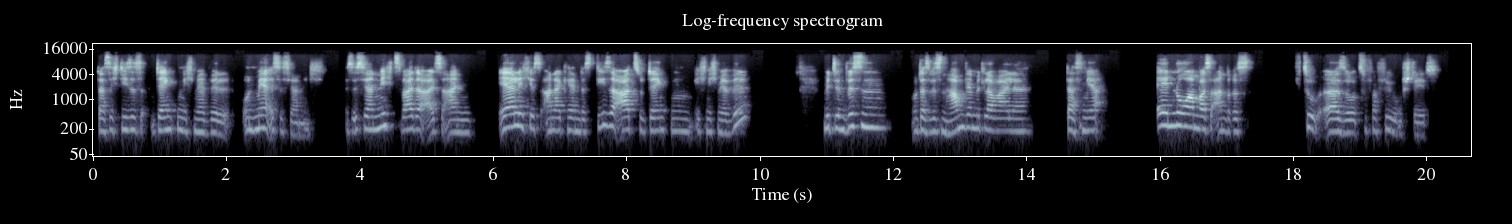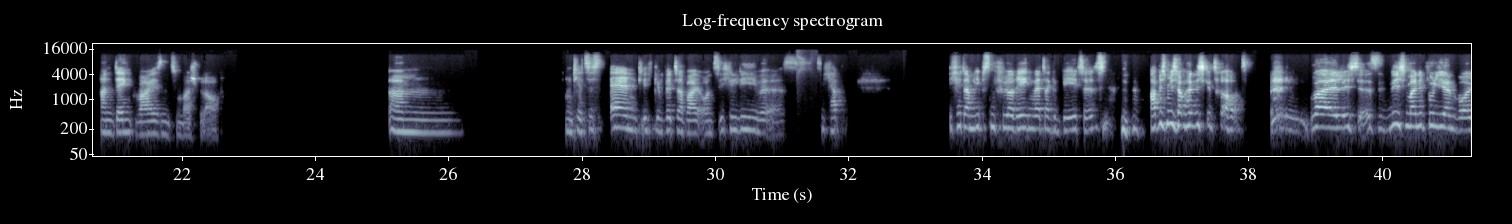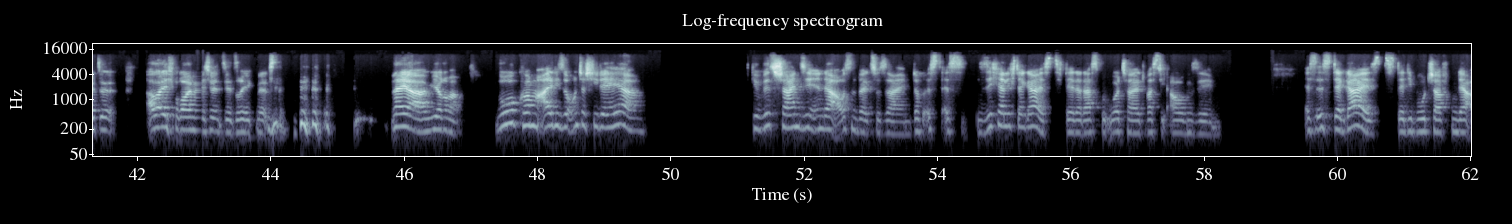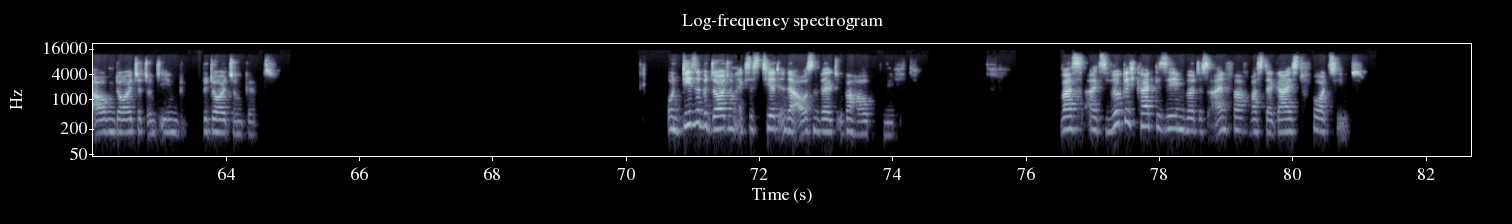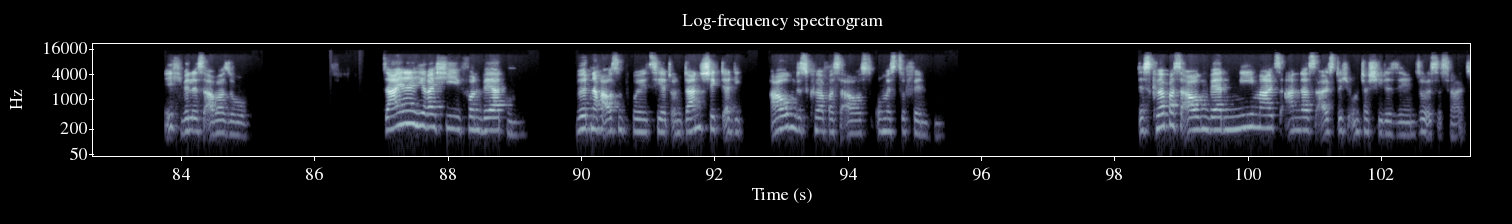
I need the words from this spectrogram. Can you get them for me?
dass ich dieses Denken nicht mehr will. Und mehr ist es ja nicht. Es ist ja nichts weiter als ein ehrliches Anerkennen, dass diese Art zu denken ich nicht mehr will, mit dem Wissen, und das Wissen haben wir mittlerweile, dass mir enorm was anderes zu, also zur Verfügung steht. An Denkweisen zum Beispiel auch. Ähm und jetzt ist endlich Gewitter bei uns. Ich liebe es. Ich habe ich hätte am liebsten für Regenwetter gebetet, habe ich mich aber nicht getraut, weil ich es nicht manipulieren wollte. Aber ich freue mich, wenn es jetzt regnet. naja, wie auch immer. Wo kommen all diese Unterschiede her? Gewiss scheinen sie in der Außenwelt zu sein, doch ist es sicherlich der Geist, der das beurteilt, was die Augen sehen. Es ist der Geist, der die Botschaften der Augen deutet und ihnen Bedeutung gibt. Und diese Bedeutung existiert in der Außenwelt überhaupt nicht. Was als Wirklichkeit gesehen wird, ist einfach, was der Geist vorzieht. Ich will es aber so. Seine Hierarchie von Werten wird nach außen projiziert und dann schickt er die Augen des Körpers aus, um es zu finden. Des Körpers Augen werden niemals anders als durch Unterschiede sehen. So ist es halt.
